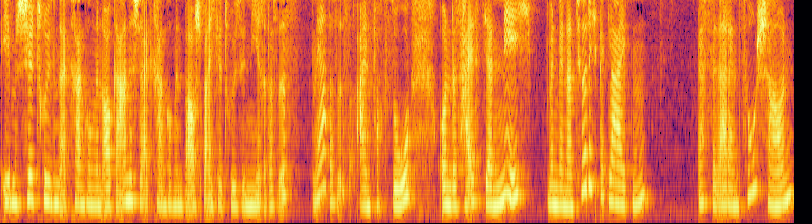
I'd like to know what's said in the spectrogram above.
eben Schilddrüsenerkrankungen, organische Erkrankungen, Bauchspeicheldrüse, Niere. Das ist, ja, das ist einfach so. Und das heißt ja nicht, wenn wir natürlich begleiten, dass wir da dann zuschauen,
